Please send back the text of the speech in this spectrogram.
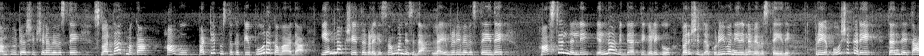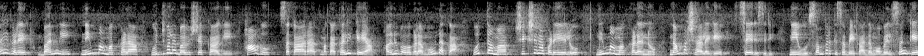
ಕಂಪ್ಯೂಟರ್ ಶಿಕ್ಷಣ ವ್ಯವಸ್ಥೆ, ಸ್ಪರ್ಧಾತ್ಮಕ ಹಾಗೂ ಪಠ್ಯಪುಸ್ತಕಕ್ಕೆ ಪೂರಕವಾದ ಎಲ್ಲ ಕ್ಷೇತ್ರಗಳಿಗೆ ಸಂಬಂಧಿಸಿದ ಲೈಬ್ರರಿ ವ್ಯವಸ್ಥೆ ಇದೆ. ಹಾಸ್ಟೆಲ್ನಲ್ಲಿ ಎಲ್ಲ ವಿದ್ಯಾರ್ಥಿಗಳಿಗೂ ಪರಿಶುದ್ಧ ಕುಡಿಯುವ ನೀರಿನ ವ್ಯವಸ್ಥೆ ಇದೆ. ಪ್ರಿಯ ಪೋಷಕರೇ, ತಂದೆ ತಾಯಿಗಳೇ, ಬನ್ನಿ ನಿಮ್ಮ ಮಕ್ಕಳ ಉಜ್ವಲ ಭವಿಷ್ಯಕ್ಕಾಗಿ ಹಾಗೂ ಸಕಾರಾತ್ಮಕ ಕಲಿಕೆಯ ಅನುಭವಗಳ ಮೂಲಕ ಉತ್ತಮ ಶಿಕ್ಷಣ ಪಡೆಯಲು ನಿಮ್ಮ ಮಕ್ಕಳನ್ನು ನಮ್ಮ ಶಾಲೆಗೆ ಸೇರಿಸಿರಿ. ನೀವು ಸಂಪರ್ಕಿಸಬೇಕಾದ ಮೊಬೈಲ್ ಸಂಖ್ಯೆ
